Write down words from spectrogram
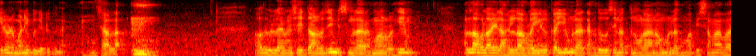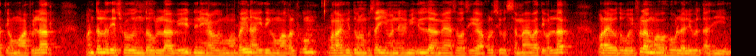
இறைவனை மன்னிப்பு கேட்டுக்குங்க. இன்ஷால்லா அவுதுபில்லாமின் ஷைத்தான் ரஜீம். பிஸ்மில்லா ரஹ்மான் ரஹீம். அல்லாஹுலாயில் அஹில்லாஹுலாயில் கையும். லா தஹது ஹுசினத் நூலா நவம் லஹுமா ஃபி சமாவாத்தி உமா ஃபில்லார் மந்தல்லது யஷ்வகுந்த உல்லா பி துனியாகுமா பைன் ஐதிகுமா கல்ஃபுகும். வலாஹிதுனும் சையமன் நெல்மி இல்லா மே சோசியா ஹுர்சி உஸ் சமாவாத்தி வல்லார் வலாயுது இஃப்லாகுமா அலிவுல் அதீம்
